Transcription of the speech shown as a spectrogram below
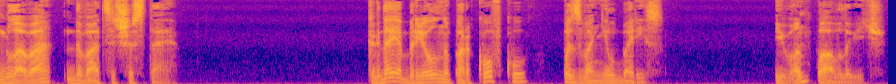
Глава 26 Когда я брел на парковку, позвонил Борис. «Иван Павлович,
